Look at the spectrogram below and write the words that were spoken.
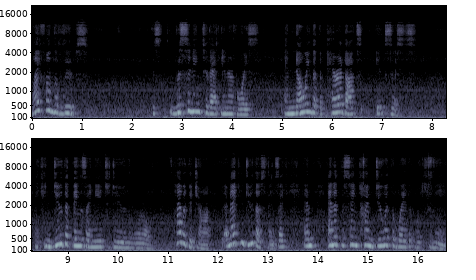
Life on the loose is listening to that inner voice and knowing that the paradox exists. I can do the things I need to do in the world. Have a good job. I mean, I can do those things. I, and, and at the same time, do it the way that works for me.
